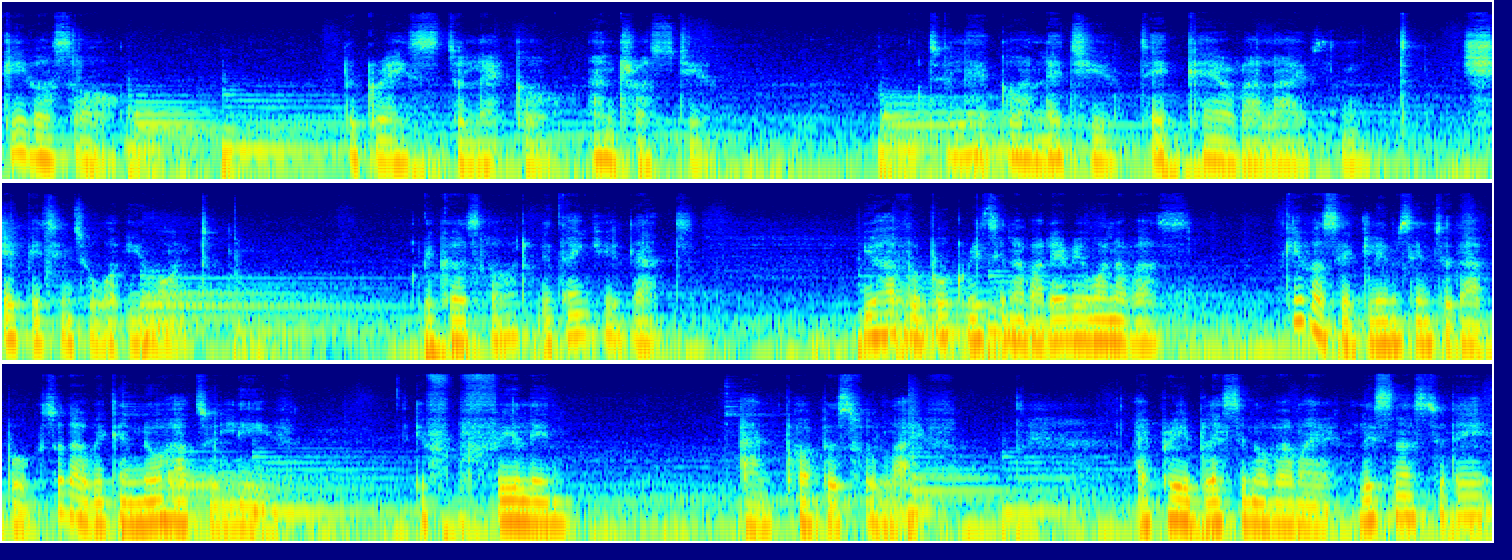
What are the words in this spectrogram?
Give us all the grace to let go and trust you. To let go and let you take care of our lives and shape it into what you want. Because, Lord, we thank you that you have a book written about every one of us. Give us a glimpse into that book so that we can know how to live a fulfilling and purposeful life. I pray a blessing over my listeners today.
